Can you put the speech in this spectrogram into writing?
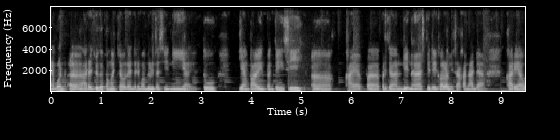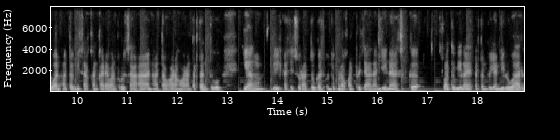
Namun uh, ada juga pengecualian dari mobilitas ini yaitu yang paling penting sih uh, kayak perjalanan dinas. Jadi kalau misalkan ada karyawan atau misalkan karyawan perusahaan atau orang-orang tertentu yang dikasih surat tugas untuk melakukan perjalanan dinas ke suatu wilayah tertentu yang di luar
